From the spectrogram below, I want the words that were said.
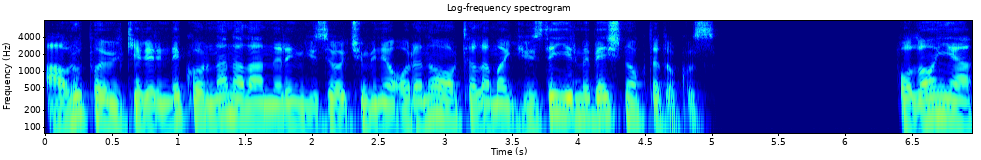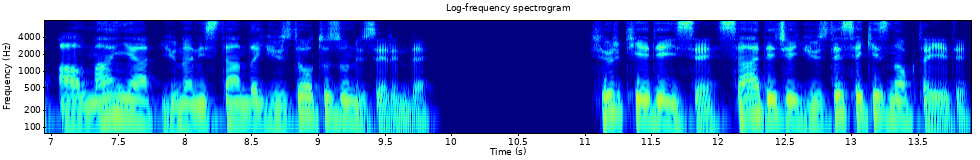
Avrupa ülkelerinde korunan alanların yüz ölçümüne oranı ortalama %25.9. Polonya, Almanya, Yunanistan'da %30'un üzerinde. Türkiye'de ise sadece %8.7.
